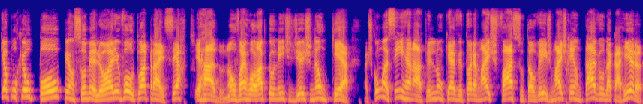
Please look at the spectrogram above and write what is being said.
que é porque o Paul pensou melhor e voltou atrás, certo? Errado, não vai rolar porque o Nate Diaz não quer. Mas como assim, Renato? Ele não quer a vitória mais fácil, talvez mais rentável da carreira?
